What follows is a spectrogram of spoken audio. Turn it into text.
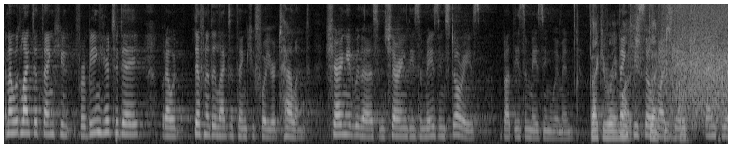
And I would like to thank you for being here today, but I would definitely like to thank you for your talent, sharing it with us and sharing these amazing stories about these amazing women. Thank you very thank much. Thank you so thank much, you. Dave. Thank you.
